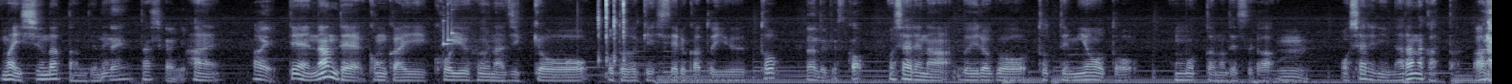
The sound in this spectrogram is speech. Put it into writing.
まあ一瞬だったんでねね、確かに。はいはい。でなんで今回こういう風な実況をお届けしてるかというとなんでですか？おしゃれな Vlog を撮ってみようと思ったのですがうん。おしゃれにならなかったあら、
